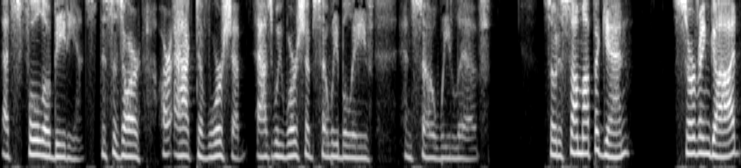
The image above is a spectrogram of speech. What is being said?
That's full obedience. This is our, our act of worship. As we worship, so we believe, and so we live. So to sum up again, serving God,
